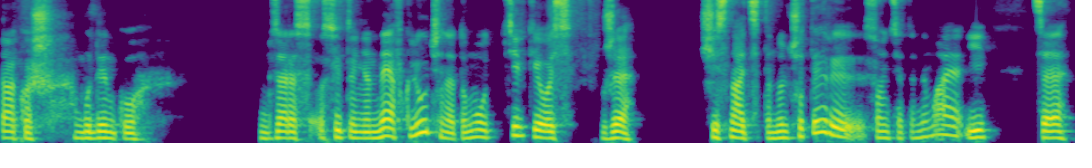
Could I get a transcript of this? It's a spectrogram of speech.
Також в будинку зараз освітлення не включено, тому тільки ось вже 16.04, сонця то немає, і це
